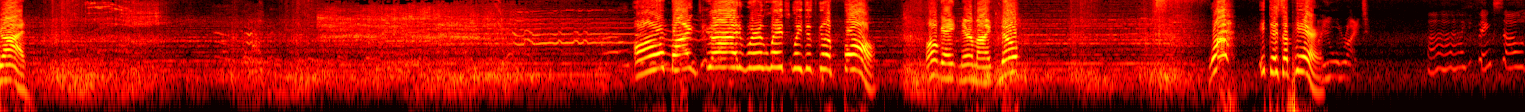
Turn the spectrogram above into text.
God. Oh my god, we're literally just gonna fall. Okay, never mind. Nope. What? It disappeared. Are disappeared. you all right? Uh, I think so.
